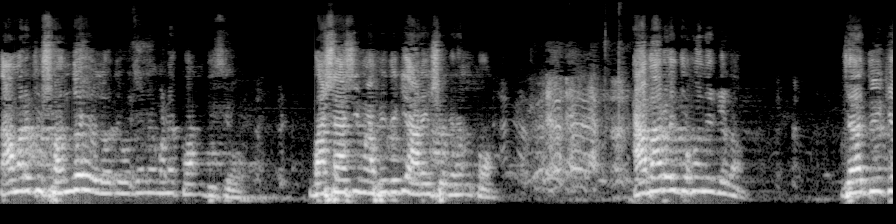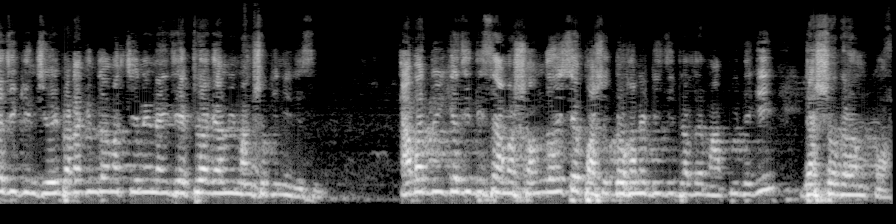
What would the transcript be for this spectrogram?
তা আমার একটু সন্দেহ হলো যে ওজনে মানে কম দিছে ও। বাসা আসি মাফি দেখি আড়াইশো গ্রাম কম। আবার ওই দোকানে গেলাম। যা দুই কেজি কিনছি, ওই পাটা কিন্তু আমার চেনে নাই যে একটু আগে আমি মাংস কিনে গেছি। আবার দুই কেজি দিছে, আমার সন্দেহ হয়েছে, পাশের দোকানে ডিজিটালে মাপি দেখি দেড়শো গ্রাম কম।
